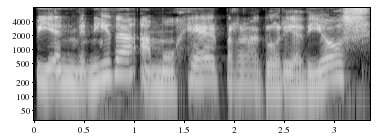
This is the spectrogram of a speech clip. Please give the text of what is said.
Bienvenida a Mujer para la Gloria de Dios.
